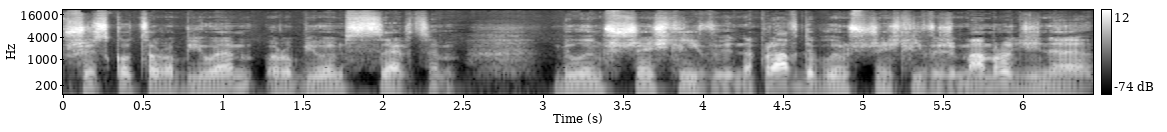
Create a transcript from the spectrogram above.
Wszystko, co robiłem, robiłem z sercem. Byłem szczęśliwy, naprawdę byłem szczęśliwy, że mam rodzinę.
